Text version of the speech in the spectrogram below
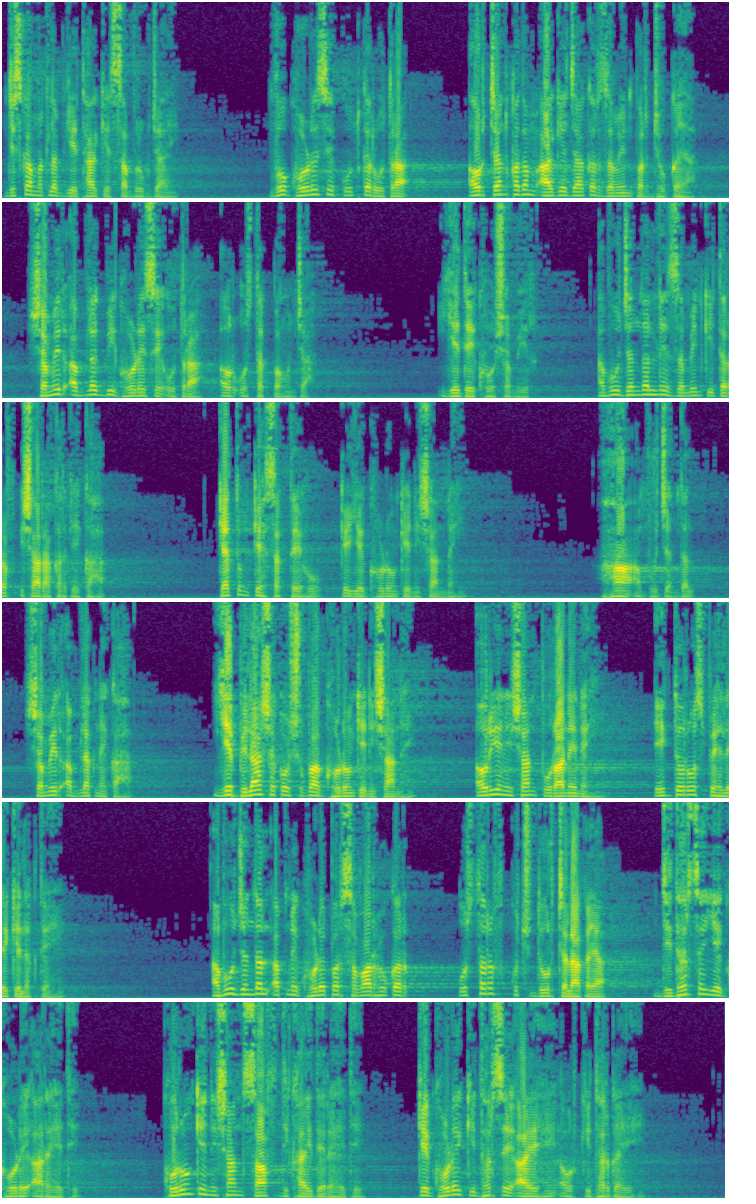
जिसका मतलब यह था कि सब रुक जाएँ। वो घोड़े से कूदकर उतरा और चंद कदम आगे जाकर ज़मीन पर झुक गया। शमीर अबलग भी घोड़े से उतरा और उस तक पहुँचा। ये देखो शमीर, अबू जंदल ने ज़मीन की तरफ़ इशारा करके कहा, क्या तुम कह सकते हो कि ये घोड़ों के निशान नहीं? हाँ, अबू जंदल, शमीर अबलक ने कहा। यह बिला शको शुबा घोड़ों के निशान हैं, और ये निशान पुराने नहीं, एक दो रोज पहले के लगते हैं। अबू जंदल अपने घोड़े पर सवार होकर उस तरफ़ कुछ दूर चला गया, जिधर से ये घोड़े आ रहे थे। खुरों के निशान साफ़ दिखाई दे रहे थे कि घोड़े किधर से आए हैं और किधर गए हैं।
